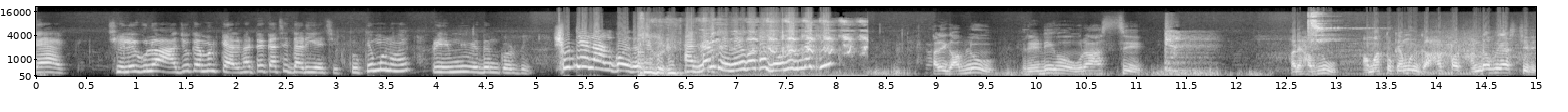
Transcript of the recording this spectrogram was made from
দেখ ছেলেগুলো আজও কেমন ক্যালভার্টের কাছে দাঁড়িয়েছে। তোকে মনে হয় প্রেম নিবেদন করবে। ছুটিয়ে লাল করে দেবে। একবার প্রেমের কথা বলুন দেখি। আরে গাবলু রেডি হও ওরা আসছে। আরে হাবলু আমার তো কেমন গা হাত পা ঠান্ডা হয়ে আসছে রে।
